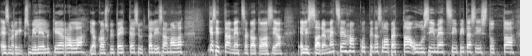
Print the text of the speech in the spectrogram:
esimerkiksi viljelykierrolla ja kasvipeitteisyyttä lisäämällä. Ja sitten tämä metsäkatoasia, eli sademetsien hakkuut pitäisi lopettaa, uusia metsiä pitäisi istuttaa.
